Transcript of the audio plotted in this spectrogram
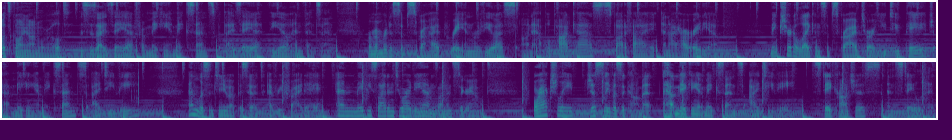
What's going on, world? This is Isaiah from Making It Make Sense with Isaiah, Theo, and Vincent. Remember to subscribe, rate, and review us on Apple Podcasts, Spotify, and iHeartRadio. Make sure to like and subscribe to our YouTube page at Making It Make Sense, ITV, and listen to new episodes every Friday, and maybe slide into our DMs on Instagram. Or actually, just leave us a comment at Making It Make Sense, ITV. Stay conscious and stay lit.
